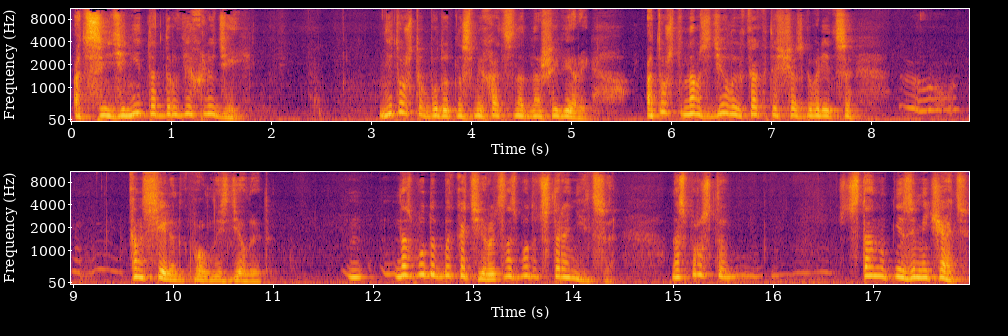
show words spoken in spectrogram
отсоединит от других людей. Не то, что будут насмехаться над нашей верой, а то, что нам сделают, как это сейчас говорится, конселинг полный сделают. Нас будут бойкотировать, нас будут сторониться. Нас просто станут не замечать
